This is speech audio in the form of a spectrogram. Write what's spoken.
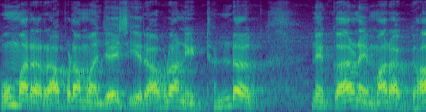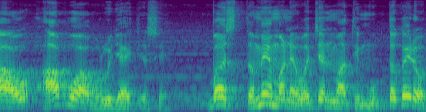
હું મારા રાફડામાં જઈશ, એ રાફડાની ઠંડકને કારણે મારા ઘાવ આપોઆપ રૂજાઈ જશે. બસ તમે મને વચનમાંથી મુક્ત કર્યો,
